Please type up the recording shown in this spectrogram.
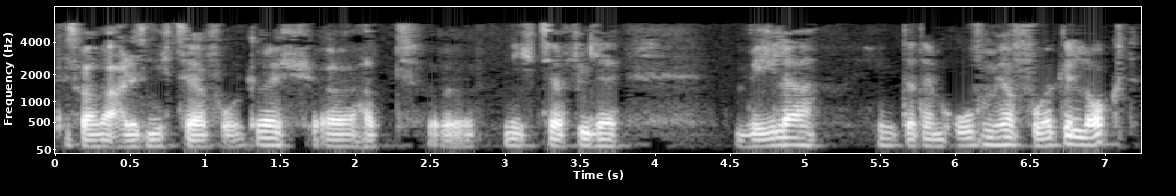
Das war aber alles nicht sehr erfolgreich, äh, hat äh, nicht sehr viele Wähler hinter dem Ofen hervorgelockt.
